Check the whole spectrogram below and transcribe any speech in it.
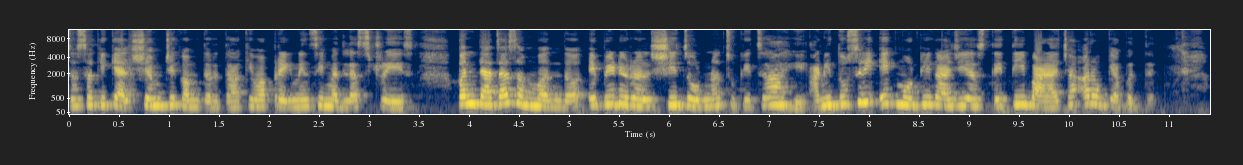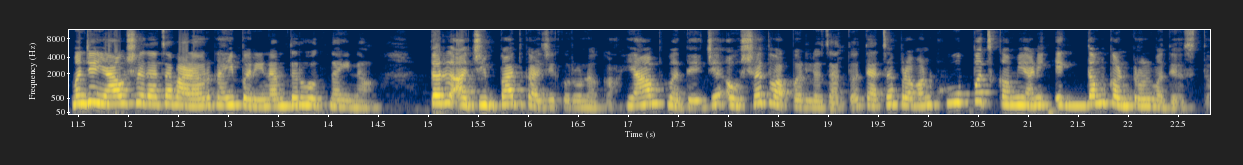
जसं की कॅल्शियमची कमतरता किंवा प्रेग्नेन्सीमधला स्ट्रेस पण त्याचा संबंध एपिड्युरलशी जोडणं चुकीचं आहे. आणि दुसरी एक मोठी काळजी असते ती बाळाच्या आरोग्याबद्दल. म्हणजे या औषधाचा बाळावर काही परिणाम तर होत नाही ना? तर अजिबात काळजी करू नका. यामध्ये जे औषध वापरलं जातं त्याचं प्रमाण खूपच कमी आणि एकदम कंट्रोलमध्ये असतं.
